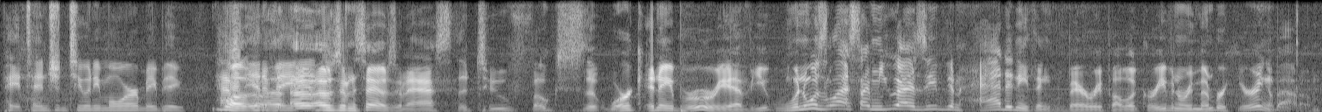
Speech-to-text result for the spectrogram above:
pay attention to anymore. Maybe they Well, haven't uh, innovated. I was going to say, I was going to ask the two folks that work in a brewery. Have you? When was the last time you guys even had anything from Bear Republic, or even remember hearing about them?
